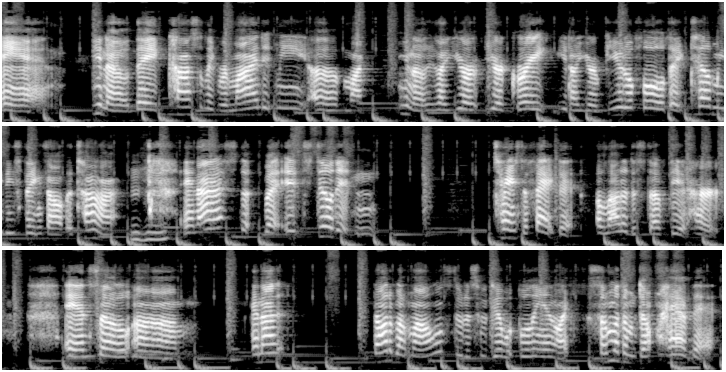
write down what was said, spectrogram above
and you know, they constantly reminded me of my, you know, like you're you're great, you know, you're beautiful. They tell me these things all the time, mm-hmm. and I, st- but it still didn't change the fact that a lot of the stuff did hurt, and so, um, and I thought about my own students who deal with bullying. Like some of them don't have that.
